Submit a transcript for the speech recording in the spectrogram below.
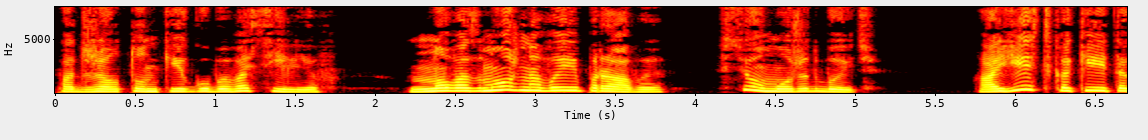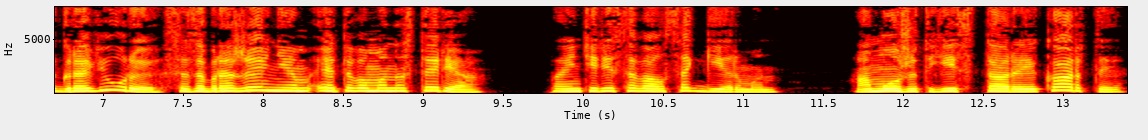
поджал тонкие губы Васильев. Но, возможно, вы и правы. Все может быть. А есть какие-то гравюры с изображением этого монастыря? Поинтересовался Герман. А может, есть старые карты?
